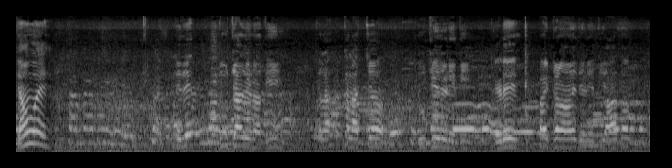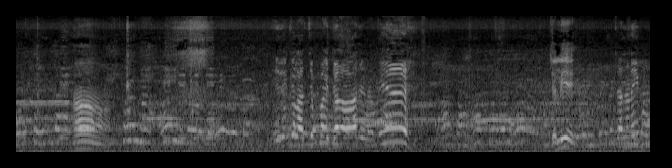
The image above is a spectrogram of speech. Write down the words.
ਕਿਉਂ ਓਏ? ਇਹਦੇ ਦੂਜਾ ਦੇਣਾ ਸੀ ਕਲੱਚ ਦੂਜੇ ਦੇਣੇ ਸੀ ਕਿਹੜੇ? ਪੈਡਲ ਵਾਲੇ ਦੇਣੇ ਸੀ ਆਹ ਤਾਂ ਹਾਂ। ਇਹਦੇ ਕਲੱਚ ਪੈਡਲ ਵਾਲਾ ਦੇਣਾ ਸੀ ਚੱਲੀਏ। ਚੱਲਣਾ ਹੀ ਪਊ।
